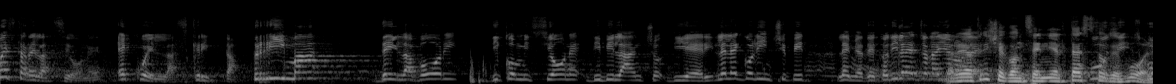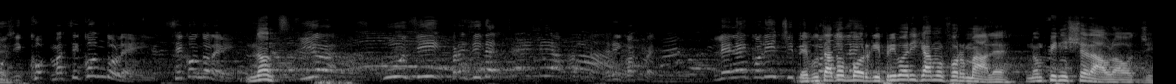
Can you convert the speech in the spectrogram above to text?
questa relazione è quella scritta prima dei lavori di commissione di bilancio di ieri. Le leggo l'incipit, lei mi ha detto di leggerla, io La relatrice consegna il testo Scusi, che vuole. scusi, ma secondo lei, secondo lei, Non- io, scusi, Presidente, Enrico, aspetta, le leggo l'incipit. Deputato Borghi, primo richiamo formale. Non finisce l'aula oggi.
